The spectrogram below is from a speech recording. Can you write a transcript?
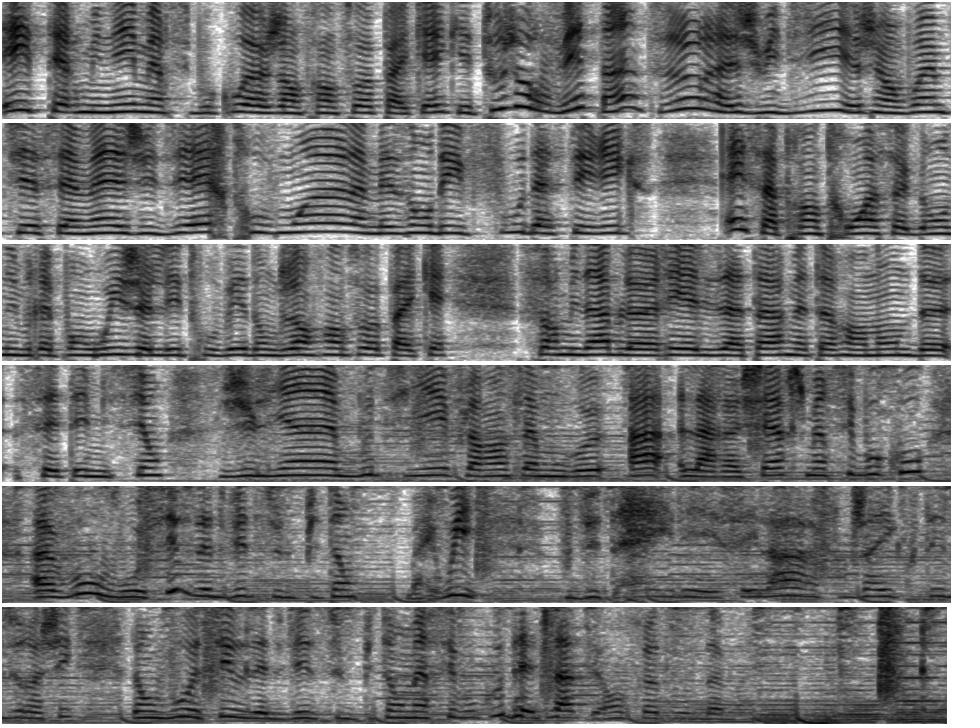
est terminée. Merci beaucoup à Jean-François Paquet, qui est toujours vite, hein, toujours. Je lui dis, je lui envoie un petit SMS, je lui dis, hey, retrouve-moi la maison des fous d'Astérix. Et ça prend trois secondes. Il me répond, oui, je l'ai trouvé. Donc, Jean-François Paquet, formidable réalisateur, metteur en ondes de cette émission. Julien Boutillier, Florence Lamoureux à la recherche. Merci beaucoup à vous. Vous aussi, vous êtes vite sur le piton. Ben oui. Vous dites, hey, c'est l'heure, faut que j'aille écouter du rocher. Donc, vous aussi, vous êtes vite sur le piton. Merci beaucoup d'être là, retrouve demain.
